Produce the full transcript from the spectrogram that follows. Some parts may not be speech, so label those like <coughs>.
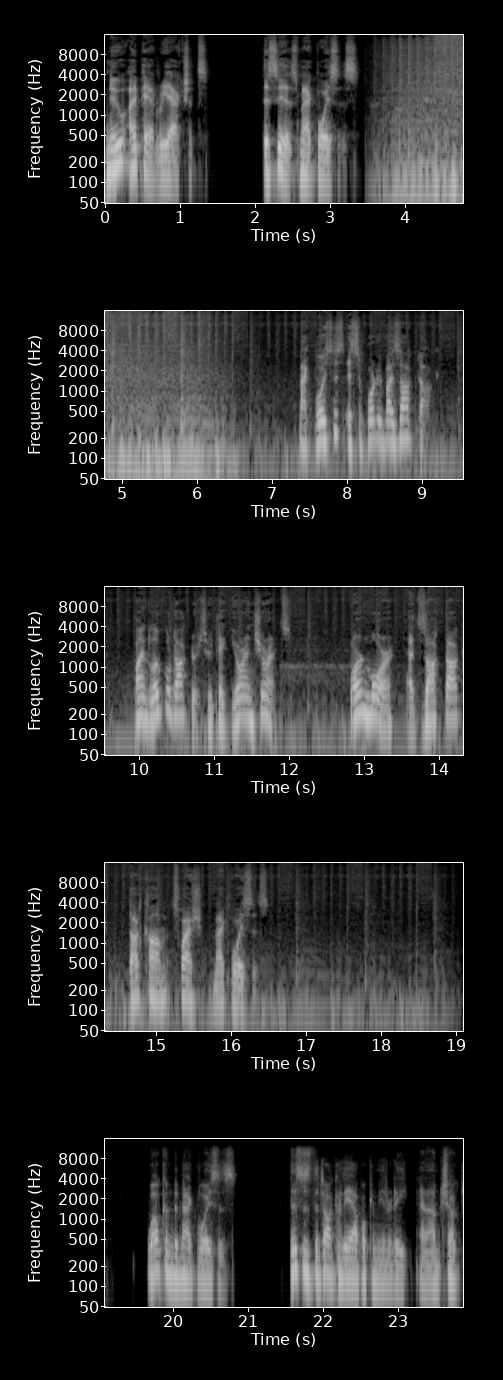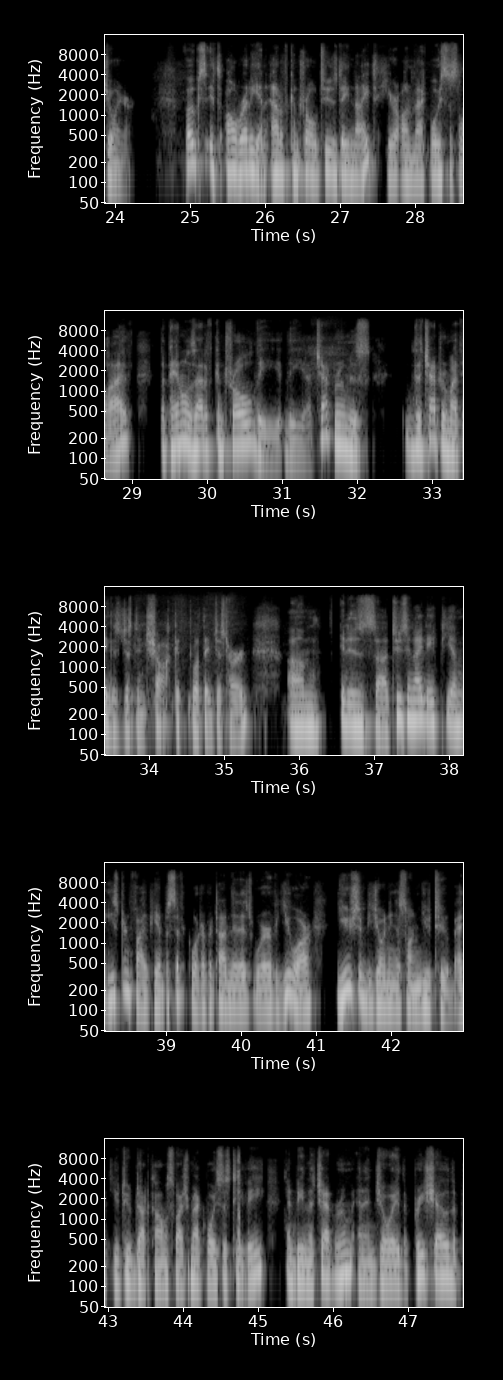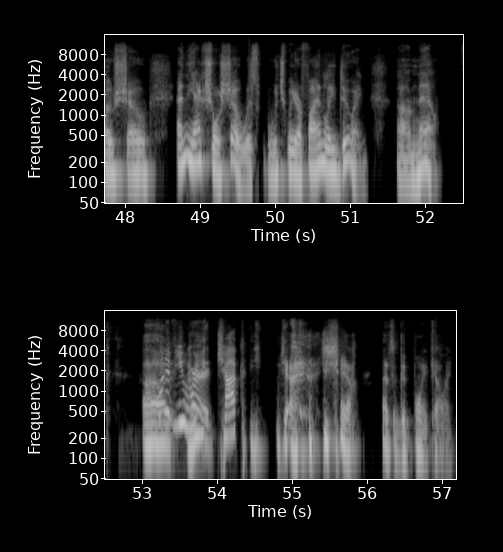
New iPad reactions. This is Mac Voices. Mac Voices is supported by ZocDoc. Find local doctors who take your insurance. Learn more at ZocDoc.com slash Mac Voices. Welcome to Mac Voices. This is the talk of the Apple community, and I'm Chuck Joiner. Folks, it's already an out of control Tuesday night here on Mac Voices Live. The panel is out of control. The the uh, chat room is the chat room. I think is just in shock at what they've just heard. Um, it is uh, Tuesday night, 8 p.m. Eastern, 5 p.m. Pacific, whatever time that is, wherever you are. You should be joining us on YouTube at youtube.com slash Mac Voices TV and be in the chat room and enjoy the pre-show, the post-show, and the actual show, which, which we are finally doing um, now. what Um, have you we- heard, Chuck? yeah, <laughs> yeah, that's a good point, Kelly.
